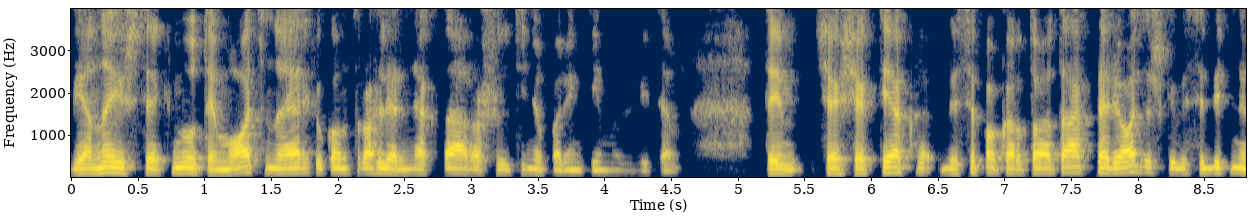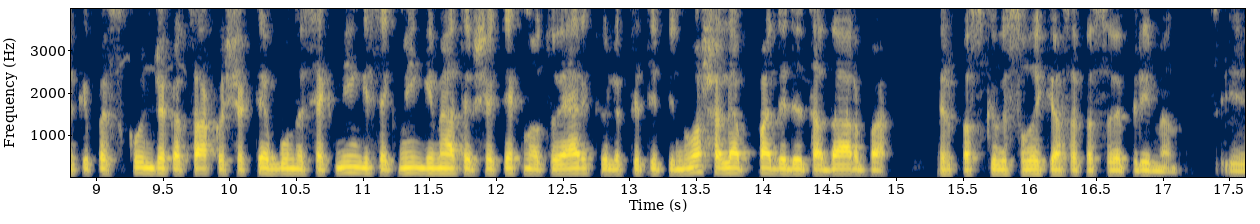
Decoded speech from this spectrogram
viena iš sėkmių, tai motina erkių kontrolė ir nektaro šaltinių parinkimas bitėm. Tai čia šiek tiek visi pakartoja tą, periodiškai visi bitininkai paskundžia, kad sako, šiek tiek būna sėkmingi, sėkmingi metai ir šiek tiek nuo tų erkių liktai taip į nuošalę padedi tą darbą ir paskui visą laiką jos apie save primena. Į,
